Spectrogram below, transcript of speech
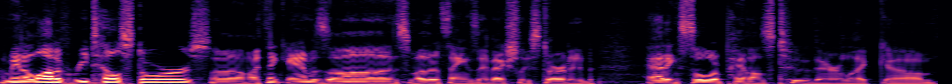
I mean, a lot of retail stores, um, I think Amazon and some other things, they've actually started adding solar panels to their like um,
